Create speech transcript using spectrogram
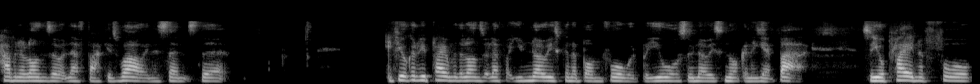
having Alonso at left back as well, in the sense that if you're going to be playing with Alonso at left back, you know he's going to bomb forward, but you also know he's not going to get back. So you're playing a four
